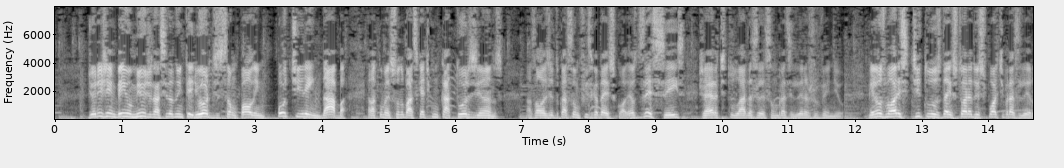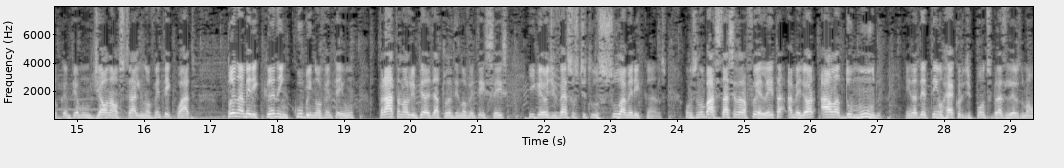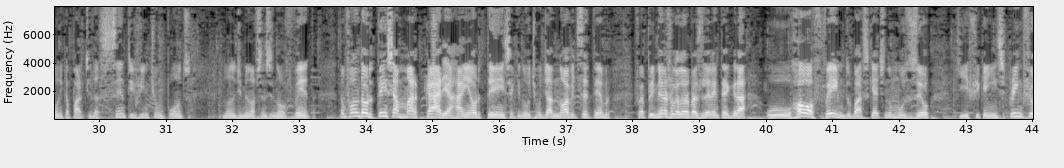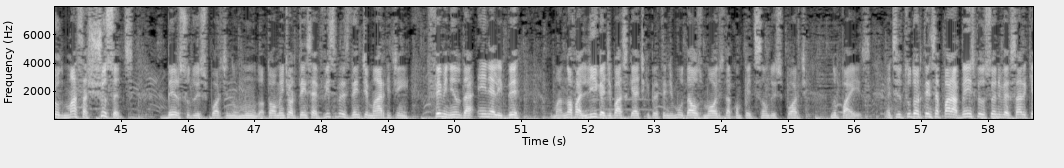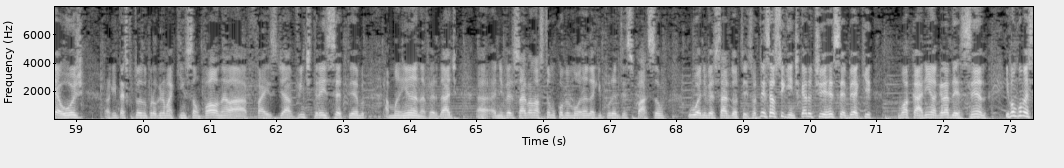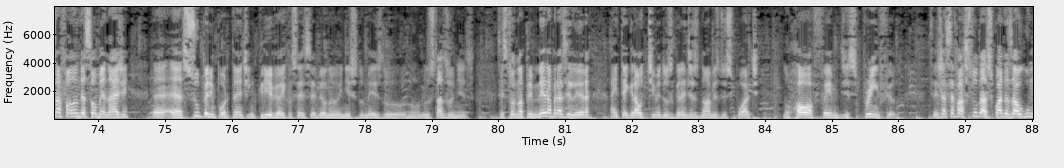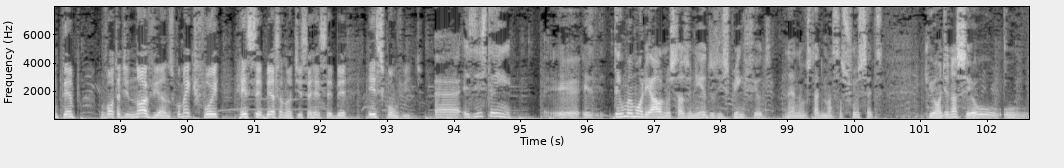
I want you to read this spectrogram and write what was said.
De origem bem humilde, nascida no interior de São Paulo, em Potirendaba, ela começou no basquete com 14 anos, nas aulas de educação física da escola. E aos 16 já era titular da seleção brasileira juvenil. Ganhou os maiores títulos da história do esporte brasileiro: campeã mundial na Austrália em 94, Pan-Americana em Cuba em 91, prata na Olimpíada de Atlanta em 96 e ganhou diversos títulos sul-americanos. Como se não bastasse, ela foi eleita a melhor ala do mundo. Ainda detém o recorde de pontos brasileiros numa única partida, 121 pontos no ano de 1990. Estamos falando da Hortência Marcari, a rainha Hortência, que no último dia 9 de setembro foi a primeira jogadora brasileira a integrar o Hall of Fame do basquete no museu que fica em Springfield, Massachusetts berço do esporte no mundo. Atualmente, Hortência é vice-presidente de marketing feminino da NLB, uma nova liga de basquete que pretende mudar os moldes da competição do esporte no país. Antes de tudo, Hortência, parabéns pelo seu aniversário que é hoje. Para quem está escutando o programa aqui em São Paulo, né? Ela faz dia 23 de setembro, amanhã, na verdade, uh, aniversário, mas nós estamos comemorando aqui por antecipação o aniversário do Hortência. Hortência é o seguinte, quero te receber aqui com uma carinho, agradecendo, e vamos começar falando dessa homenagem é, é, super importante, incrível aí que você recebeu no início do mês do, no, nos Estados Unidos. Você se tornou a primeira brasileira a integrar o time dos grandes nomes do esporte no Hall of Fame de Springfield. Você já se afastou das quadras há algum tempo, por volta de nove anos. Como é que foi receber essa notícia, receber esse convite? É, existem. É, tem um memorial nos Estados Unidos, em Springfield, né, no estado de Massachusetts, que é onde nasceu o, o,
